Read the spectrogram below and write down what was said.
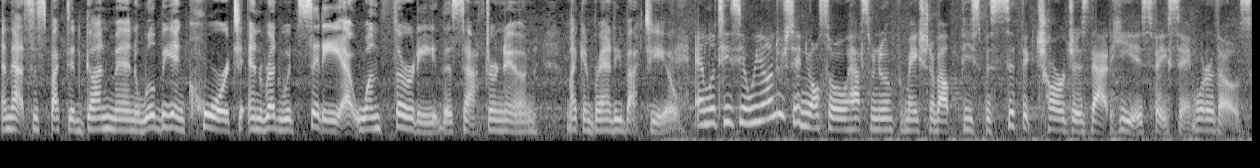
And that suspected gunman will be in court in Redwood City at 1.30 this afternoon. Mike and Brandy, back to you. And Leticia, we understand you also have some new information about the specific charges that he is facing. What are those?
